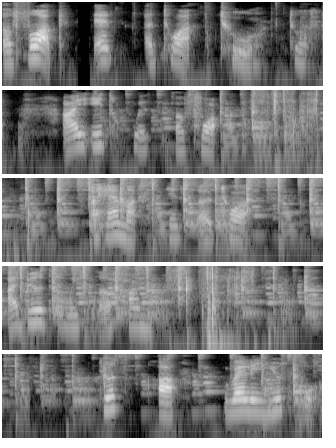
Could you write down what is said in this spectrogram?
A fork is a tool. Tool. tool. I eat with a fork. A hammer is a tool. I build with a hammer. Tools are very useful.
